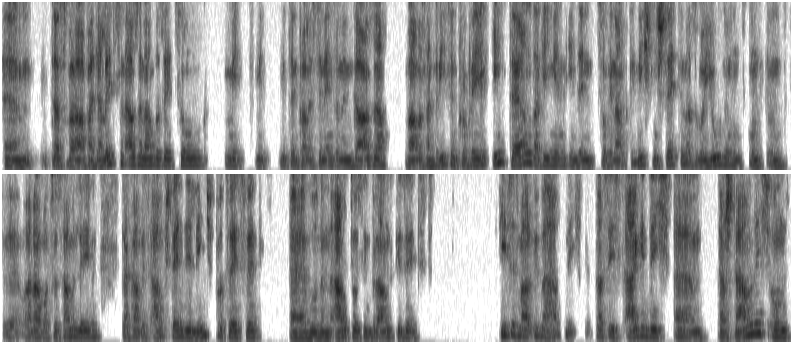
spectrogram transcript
Ähm, das war bei der letzten Auseinandersetzung mit, mit, mit den Palästinensern in Gaza, war das ein Riesenproblem intern. Da gingen in den sogenannten gemischten Städten, also wo Juden und, und, und äh, Araber zusammenleben, da gab es Aufstände, Lynchprozesse, äh, wurden Autos in Brand gesetzt. Dieses Mal überhaupt nicht. Das ist eigentlich ähm, erstaunlich und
